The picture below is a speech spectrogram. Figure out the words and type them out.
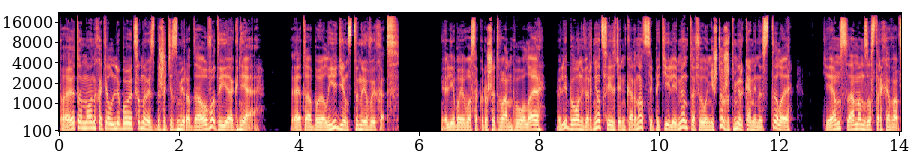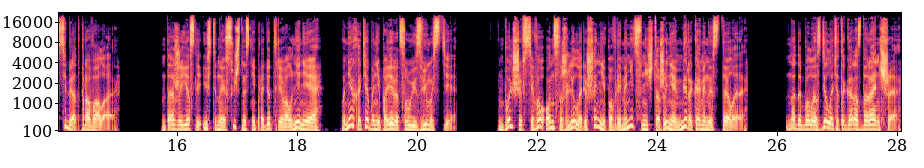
поэтому он хотел любой ценой избежать из мира Дао воды и огня. Это был единственный выход. Либо его сокрушит Ван Буэлэ, либо он вернется из реинкарнации пяти элементов и уничтожит мир каменной стелы, тем самым застраховав себя от провала. Даже если истинная сущность не пройдет треволнения, у нее хотя бы не появятся уязвимости. Больше всего он сожалел о решении повременить с уничтожением мира каменной стелы. Надо было сделать это гораздо раньше.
